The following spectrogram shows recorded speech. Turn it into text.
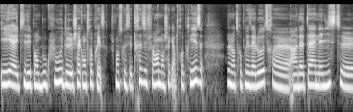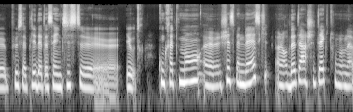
et qui dépend beaucoup de chaque entreprise. Je pense que c'est très différent dans chaque entreprise. D'une entreprise à l'autre, un data analyst peut s'appeler data scientist et autres concrètement, euh, chez Spendesk, alors data architect, on n'en a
